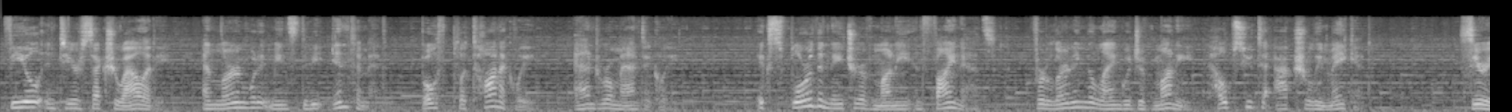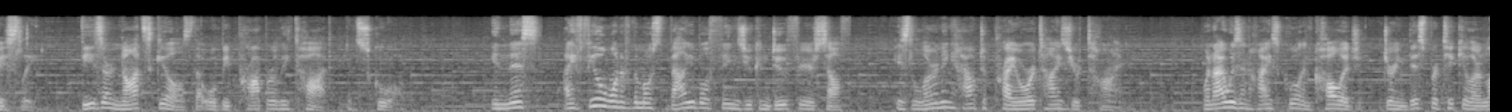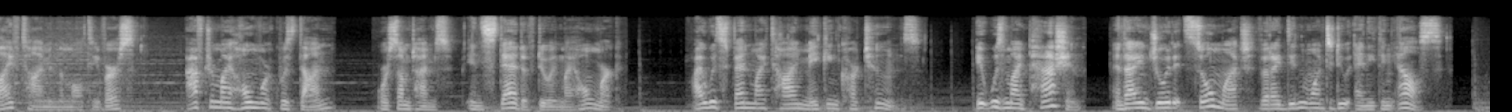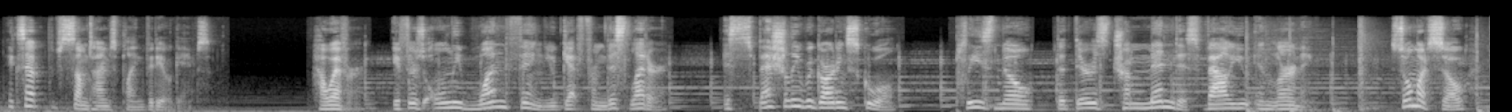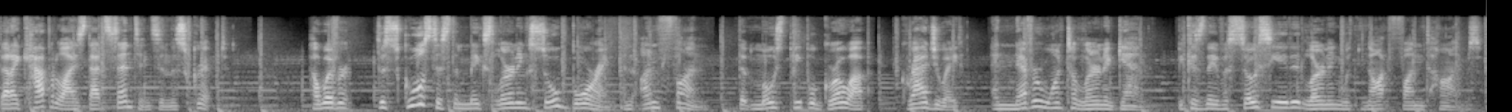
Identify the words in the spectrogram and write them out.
Feel into your sexuality and learn what it means to be intimate, both platonically and romantically. Explore the nature of money and finance, for learning the language of money helps you to actually make it. Seriously, these are not skills that will be properly taught in school. In this, I feel one of the most valuable things you can do for yourself is learning how to prioritize your time. When I was in high school and college during this particular lifetime in the multiverse, after my homework was done, or sometimes instead of doing my homework, I would spend my time making cartoons. It was my passion, and I enjoyed it so much that I didn't want to do anything else, except sometimes playing video games. However, if there's only one thing you get from this letter, especially regarding school, please know that there is tremendous value in learning. So much so that I capitalized that sentence in the script. However, the school system makes learning so boring and unfun that most people grow up, graduate, and never want to learn again because they've associated learning with not fun times.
